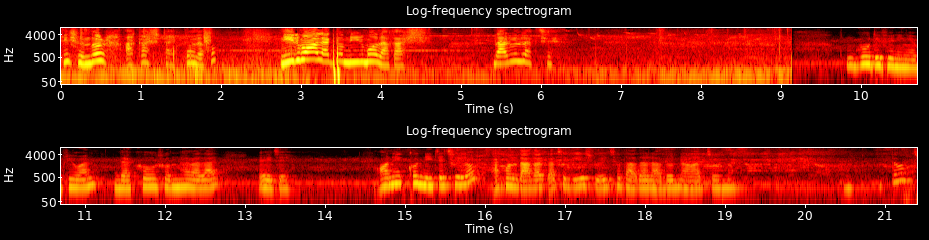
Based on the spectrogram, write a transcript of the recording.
কি সুন্দর আকাশটা একদম দেখো। নির্মল, একদম নির্মল আকাশ। দারুণ লাগছে। গুড ইভিনিং এভরিওয়ান দেখো সন্ধ্যাবেলায়, এই যে অনেকক্ষণ নিচে ছিল, এখন দাদার কাছে গিয়ে শুয়েছে, দাদার আদর নেওয়ার জন্য। বুঝতে পারছ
